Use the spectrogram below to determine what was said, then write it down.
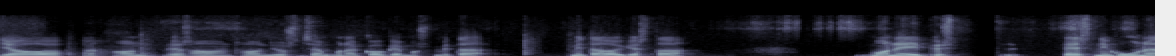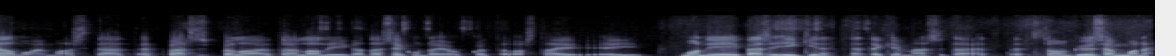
Joo, on, ja se on, se on just semmoinen kokemus, mitä, mitä oikeastaan moni ei pysty edes niinku unelmoimaan sitä, että, että pääsisi pelaamaan jotain La tai sekundajoukkoita vastaan. Ei, ei, moni ei pääse ikinä tekemään sitä, että, että se on kyllä semmoinen,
